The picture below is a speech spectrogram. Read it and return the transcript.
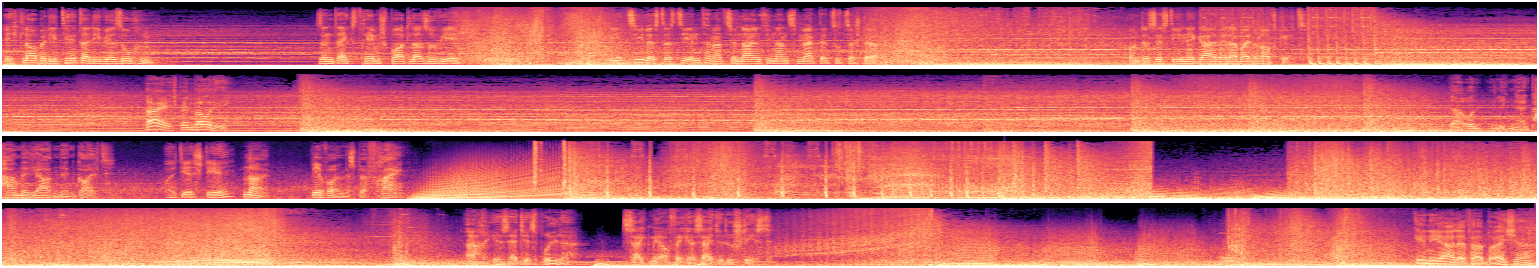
Ich glaube, die Täter, die wir suchen, sind Extremsportler so wie ich. Ihr Ziel ist es, die internationalen Finanzmärkte zu zerstören. Und es ist ihnen egal, wer dabei drauf geht. Hi, ich bin Baudi. Unten liegen ein paar Milliarden in Gold. Wollt ihr es stehlen? Nein, wir wollen es befreien. Ach, ihr seid jetzt Brüder. Zeig mir, auf welcher Seite du stehst. Geniale Verbrecher?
